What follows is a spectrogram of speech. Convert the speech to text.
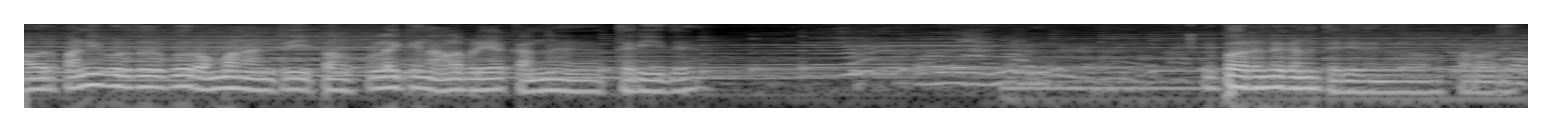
அவர் பண்ணி கொடுத்ததுக்கு ரொம்ப நன்றி. இப்போ பிள்ளைக்கு நல்லபடியாக கண்ணு தெரியுது. இப்போ ரெண்டு கண்ணு தெரியுதுங்க. பரவாயில்ல.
